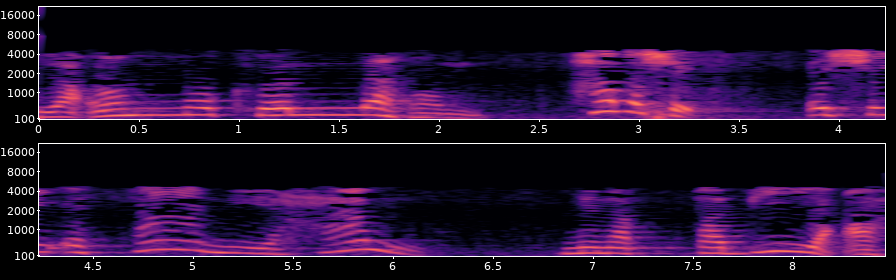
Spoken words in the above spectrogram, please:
يعم كلهم. هذا شيء. الشيء الثاني هل من الطبيعة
